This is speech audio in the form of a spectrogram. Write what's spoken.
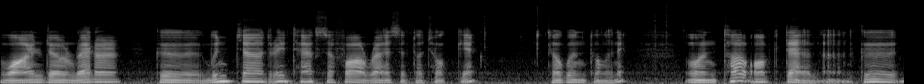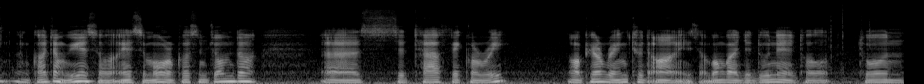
while the letter 그 문자들이 text far less 더 적게 적은 동안에 on top of that 아, 그 가장 위에서 as more 그것은 좀 더 aesthetically appearing to the eyes 뭔가 이제 눈에 더 좋은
